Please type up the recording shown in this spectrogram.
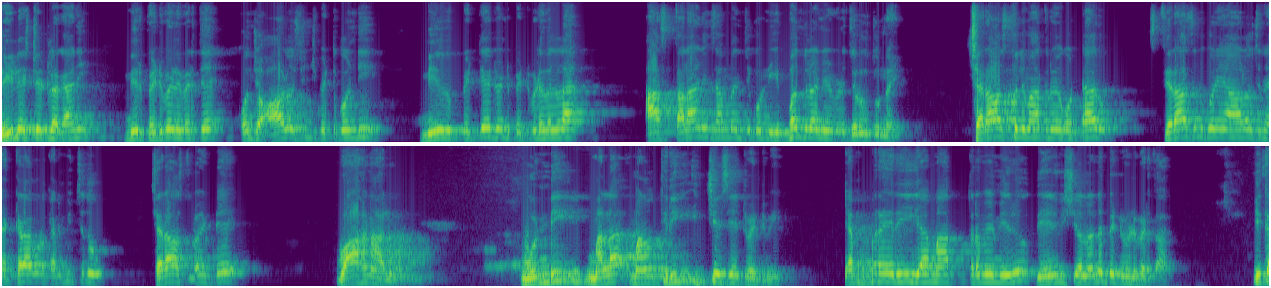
రియల్ ఎస్టేట్లో కానీ మీరు పెట్టుబడి పెడితే కొంచెం ఆలోచించి పెట్టుకోండి. మీరు పెట్టేటువంటి పెట్టుబడి వల్ల ఆ స్థలానికి సంబంధించి కొన్ని ఇబ్బందులు అనేవి జరుగుతున్నాయి. చరాస్తులు మాత్రమే కొంటారు. స్థిరాస్తులు కొనే ఆలోచన ఎక్కడా కూడా కనిపించదు. చరాస్తులు అంటే వాహనాలు. వండి మళ్ళా మనం తిరిగి ఇచ్చేసేటువంటివి. టెంపరీగా మాత్రమే మీరు దేని విషయంలోనే పెట్టుబడి పెడతారు. ఇక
